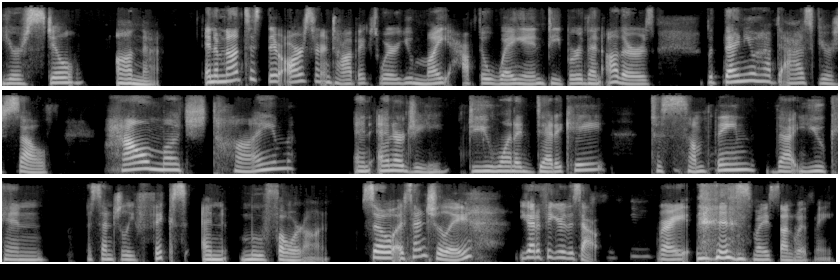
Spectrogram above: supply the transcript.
you're still on that. And I'm not just, there are certain topics where you might have to weigh in deeper than others, but then you have to ask yourself, how much time and energy do you want to dedicate to something that you can essentially fix and move forward on? So essentially, you got to figure this out, right? is my son with me.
